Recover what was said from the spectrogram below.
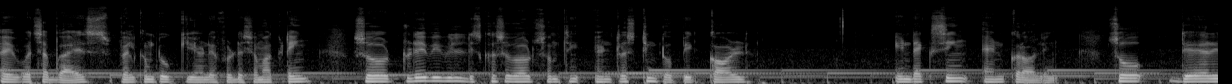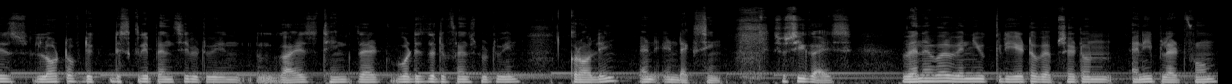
Hey, what's up, guys? Welcome to Q&A for Digital Marketing. So today we will discuss about something interesting topic called indexing and crawling. So there is lot of di- discrepancy between guys think that what is the difference between crawling and indexing. So see, guys, whenever when you create a website on any platform,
